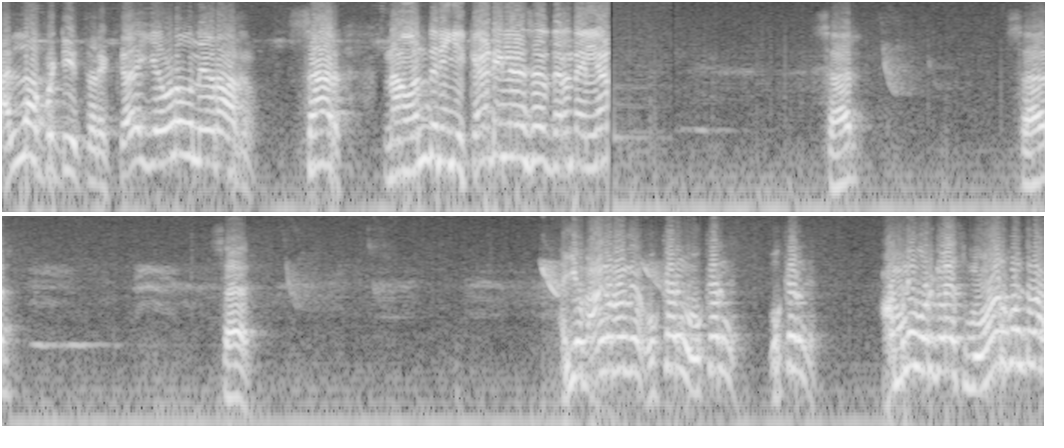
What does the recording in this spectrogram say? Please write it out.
கல்லாப்பட்டியை திறக்க எவ்வளவு நேரம் ஆகும்? சார் நான் வந்து நீங்க கேட்டீங்களா சார்? திறந்தேன் இல்ல சார் சார் சார். ஐயா வாங்க வாங்க. உட்காருங்க உட்காருங்க உட்காருங்க. அம்மனே ஒரு கிளாஸ் மோர் கொண்டு வா.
